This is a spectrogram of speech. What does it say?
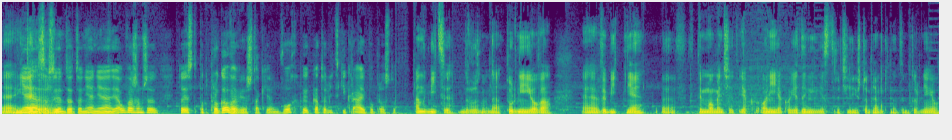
E, Nie, tego- ze względu to nie, nie. Ja uważam, że to jest podprogowe, wiesz, takie. Włoch katolicki kraj po prostu. Anglicy, drużyna turniejowa, e, wybitnie. E, w tym momencie, jak oni jako jedyni nie stracili jeszcze bramki na tym turnieju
